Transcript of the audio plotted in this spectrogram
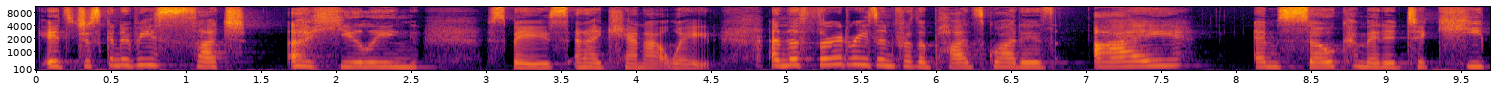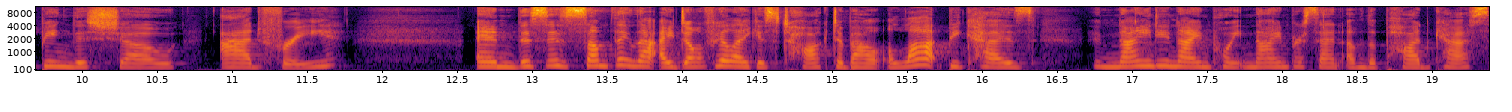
it's just going to be such a healing space and I cannot wait. And the third reason for the Pod Squad is I am so committed to keeping this show ad free. And this is something that I don't feel like is talked about a lot because 99.9% of the podcasts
